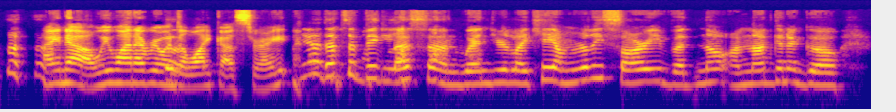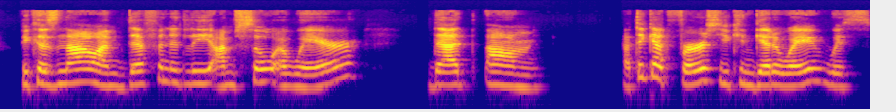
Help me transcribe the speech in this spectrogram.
I know. We want everyone so, to like us, right? yeah, that's a big lesson when you're like, hey, I'm really sorry, but no, I'm not gonna go because now I'm definitely I'm so aware that um I think at first you can get away with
